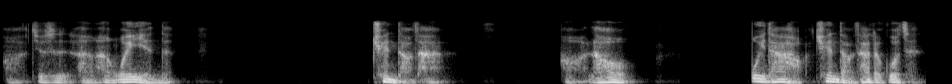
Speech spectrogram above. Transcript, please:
啊，就是很很威严的劝导他，啊，然后为他好，劝导他的过程，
